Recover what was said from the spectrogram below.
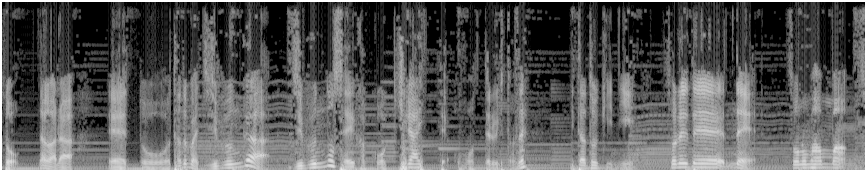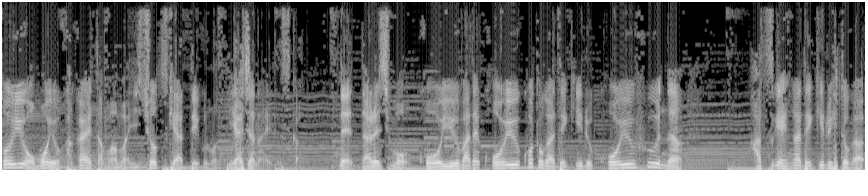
そう。だから、えっ、と、例えば自分が自分の性格を嫌いって思ってる人ね、いた時に、それでね、そのまんま、そういう思いを抱えたまま一生付き合っていくのって嫌じゃないですか。ね、誰しもこういう場でこういうことができる、こういう風な発言ができる人が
